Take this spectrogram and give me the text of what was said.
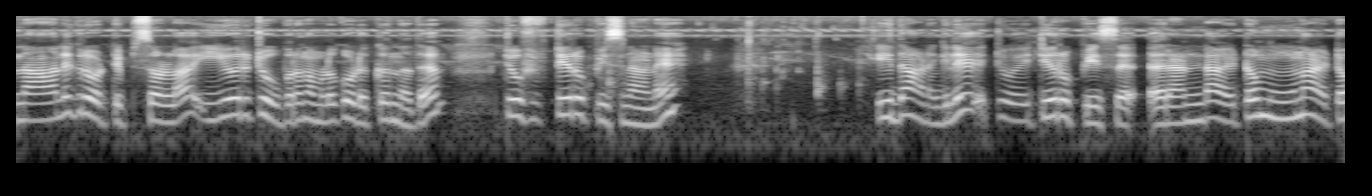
നാല് ഗ്രോ ടിപ്സ് ഉള്ള ഈ ഒരു ട്യൂബർ നമ്മൾ കൊടുക്കുന്നത് ടു ഫിഫ്റ്റി റുപ്പീസിനാണ് ഇതാണെങ്കിൽ ടു എയ്റ്റി റുപ്പീസ് രണ്ടായിട്ടോ മൂന്നായിട്ടോ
